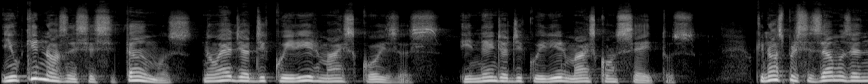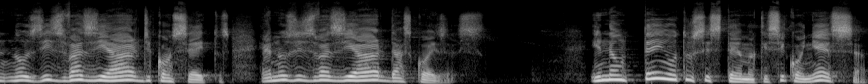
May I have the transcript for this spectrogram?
E o que nós necessitamos não é de adquirir mais coisas e nem de adquirir mais conceitos. O que nós precisamos é nos esvaziar de conceitos, é nos esvaziar das coisas. E não tem outro sistema que se conheça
